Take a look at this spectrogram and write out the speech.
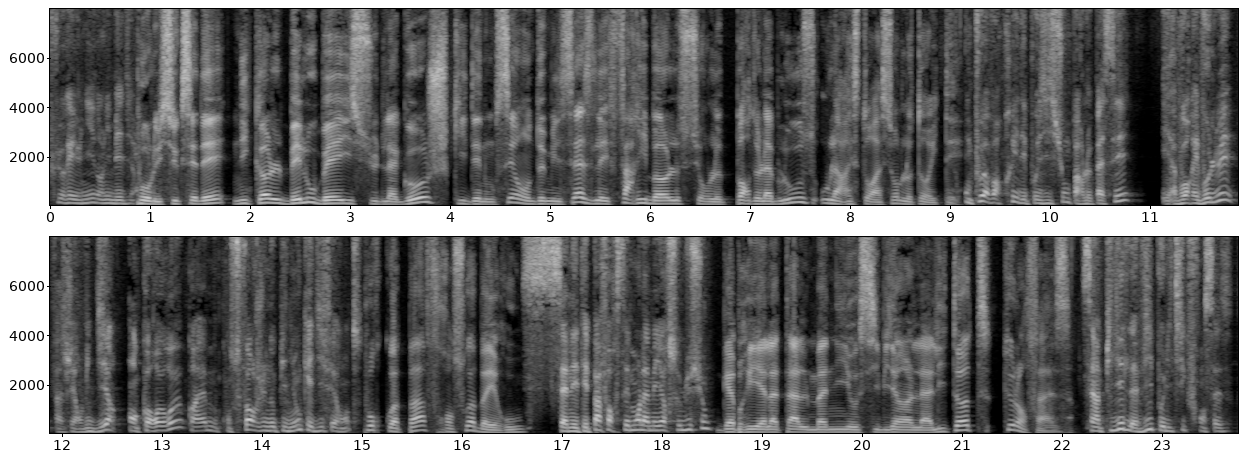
plus réunies dans l'immédiat. Pour lui succéder, Nicole Belloubet, issue de la gauche, qui dénonçait en 2016 les fariboles sur le port de la blouse ou la restauration de l'autorité. On peut avoir pris des positions par le passé et avoir évolué. Enfin, j'ai envie de dire, encore heureux quand même qu'on se forge une opinion qui est différente. Pourquoi pas François Bayrou? Ça n'était pas forcément la meilleure solution. Gabriel Attal manie aussi bien la litote que l'emphase. C'est un pilier de la vie politique française.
